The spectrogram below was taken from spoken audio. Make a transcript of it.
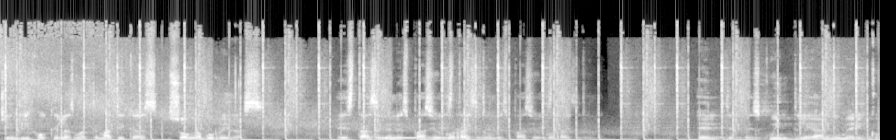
¿Quién dijo que las matemáticas son aburridas? Estás en el espacio correcto. En el espacio correcto. El Tepescuintlea numérico.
